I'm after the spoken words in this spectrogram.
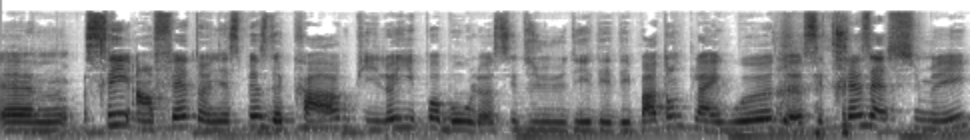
Euh, c'est en fait une espèce de cadre, puis là, il est pas beau, là. C'est du, des, des, des bâtons de plywood, euh, c'est très assumé.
